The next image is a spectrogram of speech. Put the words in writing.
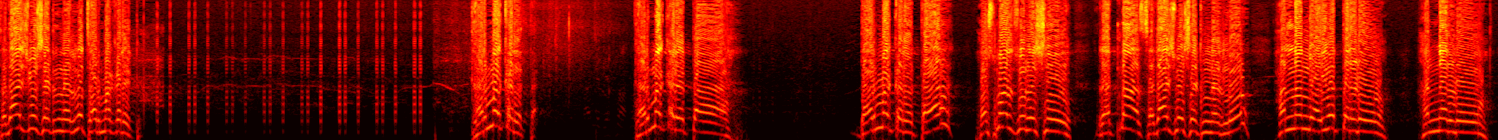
ಸದಾಶಿವ ಶೆಟ್ಟನರ್ಲು ಧರ್ಮ ಕರೆಕ್ಟ್. ಧರ್ಮ ಕರೆತ್ತ. ಧರ್ಮ ಕರೆತ್ತ. ಧರ್ಮ ಕರೆತ್ತ. ಹೊಸ್ಮಾಲ್ ಸೂರ್ಯಶ್ರೀ ರತ್ನ ಸದಾಶಿವ ಶೆಟ್ಟನರ್ಲು ಹನ್ನೊಂದು ಐವತ್ತೆರಡು ಹನ್ನೆರಡು.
